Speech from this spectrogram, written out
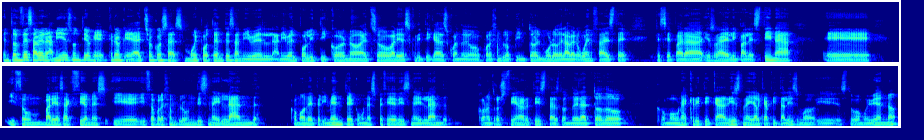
Entonces, a ver, a mí es un tío que creo que ha hecho cosas muy potentes a nivel, a nivel político, ¿no? Ha hecho varias críticas cuando, por ejemplo, pintó el muro de la vergüenza este que separa Israel y Palestina. Eh, hizo varias acciones. hizo, por ejemplo, un Disneyland como deprimente, como una especie de Disneyland con otros 100 artistas donde era todo como una crítica a Disney y al capitalismo y estuvo muy bien, ¿no?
